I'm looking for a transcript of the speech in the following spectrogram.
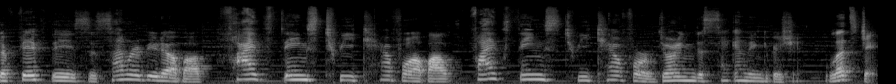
The fifth is a summary video about 5 things to be careful about. 5 things to be careful during the second incubation. Let's check.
